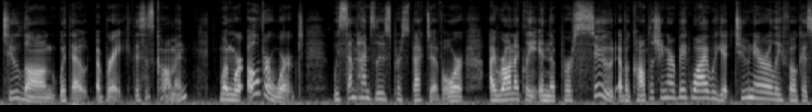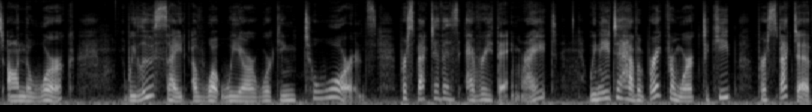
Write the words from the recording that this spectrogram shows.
too long without a break. This is common. When we're overworked, we sometimes lose perspective, or ironically, in the pursuit of accomplishing our big why, we get too narrowly focused on the work. We lose sight of what we are working towards. Perspective is everything, right? We need to have a break from work to keep perspective,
